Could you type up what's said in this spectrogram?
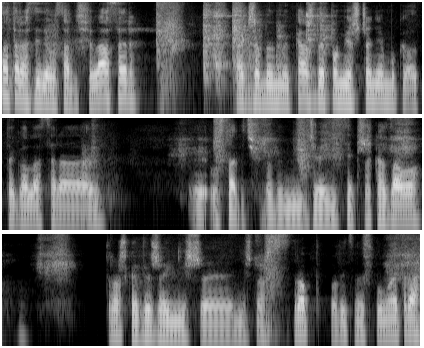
A teraz idę ustawić laser, tak żebym każde pomieszczenie mógł od tego lasera y, ustawić, żeby nigdzie nic nie przeszkadzało. Troszkę wyżej niż, y, niż nasz strop, powiedzmy z pół metra.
